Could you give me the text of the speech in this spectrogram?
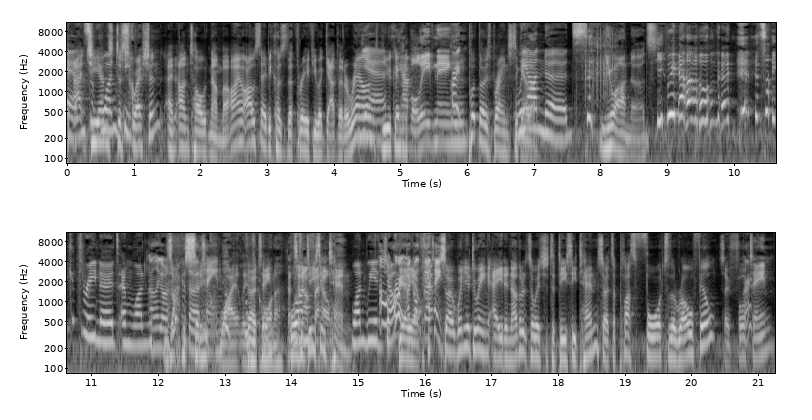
hands, at GM's one key- discretion, an untold number. I, I'll say because the three of you are gathered around, Yeah. you We can have all evening. Great. put those brains together. We are nerds. You are nerds. we are all nerds. It's like three nerds and one I only got a Zach is sitting 13. quietly in the 13. corner. That's well, enough for DC help. 10. one weird Oh, job. great. I got 13. So when you're doing aid another, it's always just a DC 10, so it's a plus four to the roll, Phil. So 14.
